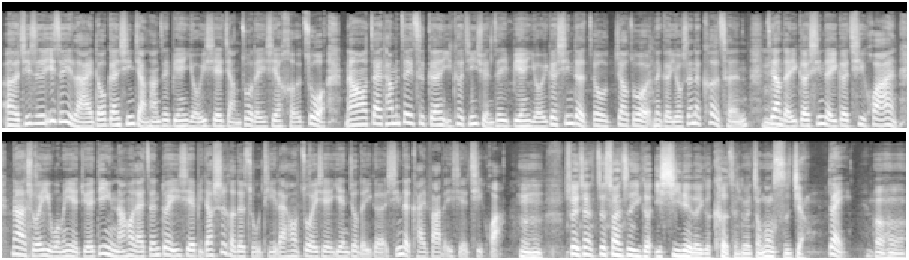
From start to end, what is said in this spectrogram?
呃，其实一直以来都跟新讲堂这边有一些讲座的一些合作，然后在他们这一次跟一刻精选这一边有一个新的就叫做那个有声的课程这样的一个新的一个企划案，那所以我们也决定，然后来针对一些比较适合的主题，然后做一些研究的一个新的开发的一些企划。嗯嗯，所以这这算是一个一系列的一个课程，对，总共十讲。对。嗯哼，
